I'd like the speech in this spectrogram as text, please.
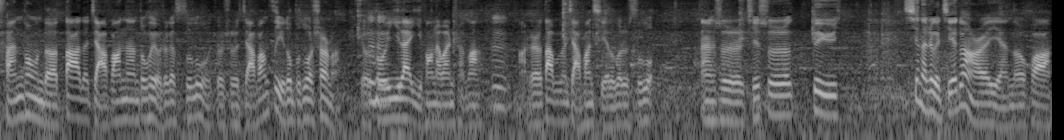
传统的大的甲方呢都会有这个思路，就是甲方自己都不做事儿嘛，就都依赖乙方来完成嘛。嗯啊，这是大部分甲方企业的都是思路。但是其实对于现在这个阶段而言的话，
